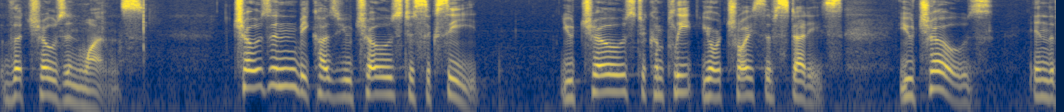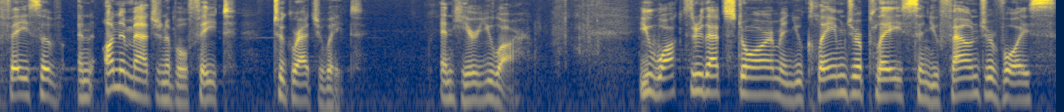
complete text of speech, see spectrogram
the chosen ones. Chosen because you chose to succeed. You chose to complete your choice of studies. You chose, in the face of an unimaginable fate, to graduate. And here you are. You walked through that storm and you claimed your place and you found your voice.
